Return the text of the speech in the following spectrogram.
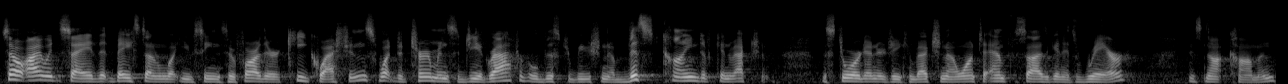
So I would say that based on what you've seen so far, there are key questions. What determines the geographical distribution of this kind of convection, the stored energy convection? I want to emphasize again, it's rare. It's not common.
